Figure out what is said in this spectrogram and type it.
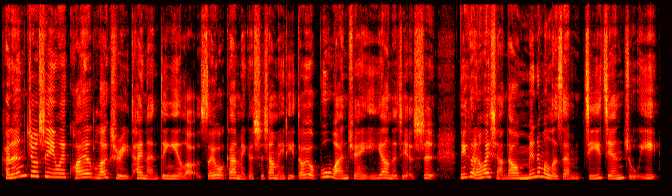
可能就是因为 quiet luxury 太难定义了，所以我看每个时尚媒体都有不完全一样的解释。你可能会想到 minimalism 极简主义，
